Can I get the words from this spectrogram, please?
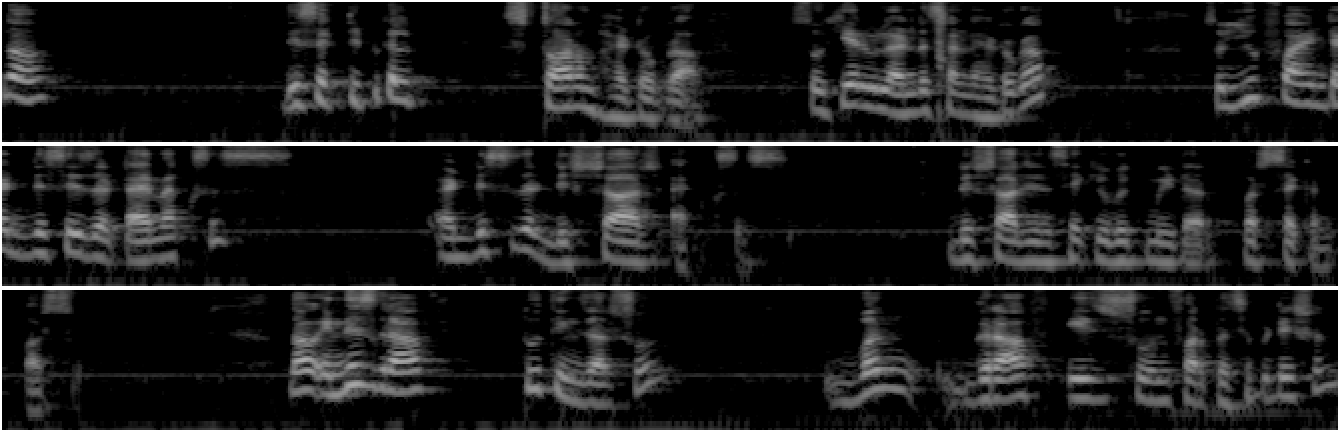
Now this is a typical storm hydrograph. So here we will understand the hydrograph. So you find that this is a time axis and this is a discharge axis. discharge in say cubic meter per second or so. Now in this graph, two things are shown. One graph is shown for precipitation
